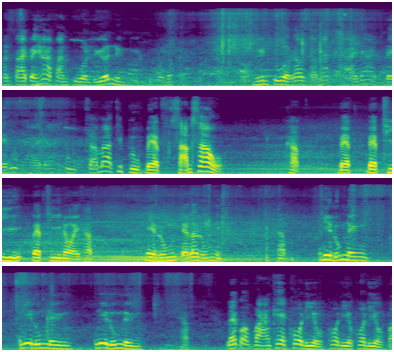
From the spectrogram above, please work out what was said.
มันตายไป5,000ตัวเหลือ10,000ตัวเนาะหมื่นตัวเราสามารถขายได้ได้รูปขายได้สามารถที่ปลูกแบบสามเศร้าครับ แบบแบบทีแบบทีหน่อยครับนี่หลุมแต่ละหลุมนี่ครับอันนี้หลุมหนึ่งอันนี้หลุมหนึ่งอันนี้หลุมหนึ่งครับ แล้วก็วางแค่ข้อเดียว ข้อเดียวข้อเดียวไป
